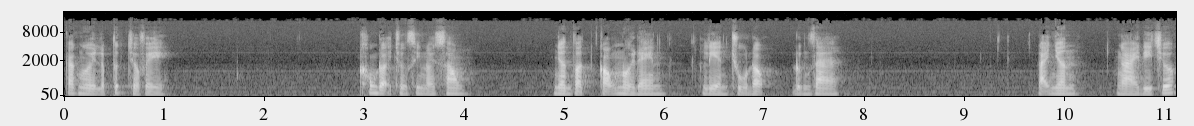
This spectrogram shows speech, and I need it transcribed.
các người lập tức trở về. Không đợi trường sinh nói xong, Nhân vật cõng nổi đen Liền chủ động đứng ra. Đại nhân, Ngài đi trước.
